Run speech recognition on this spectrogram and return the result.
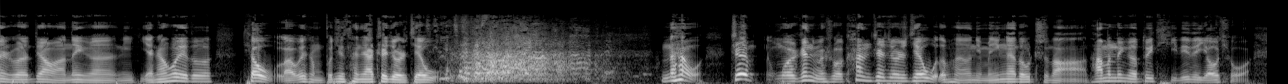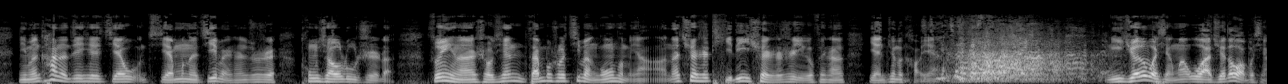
有人问说：“调啊，那个你演唱会都跳舞了，为什么不去参加？这就是街舞。那我这我跟你们说，看这就是街舞的朋友，你们应该都知道啊，他们那个对体力的要求，你们看的这些街舞节目呢，基本上就是通宵录制的。所以呢，首先咱不说基本功怎么样啊，那确实体力确实是一个非常严峻的考验。你觉得我行吗？我觉得我不行。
